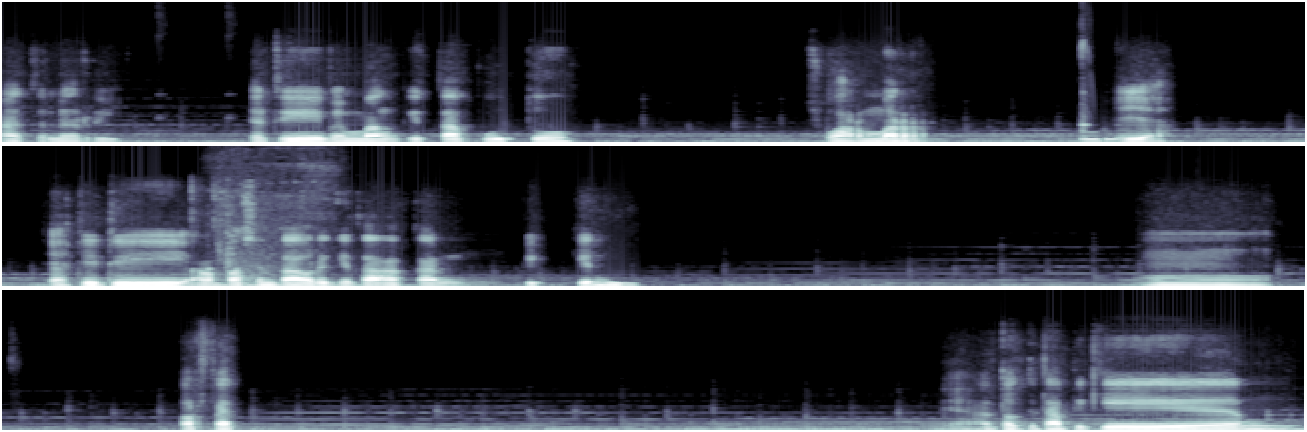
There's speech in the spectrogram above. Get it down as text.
artillery jadi memang kita butuh swarmer. Iya. Jadi di Alpha Centauri kita akan bikin hmm, corvette. Ya atau kita bikin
